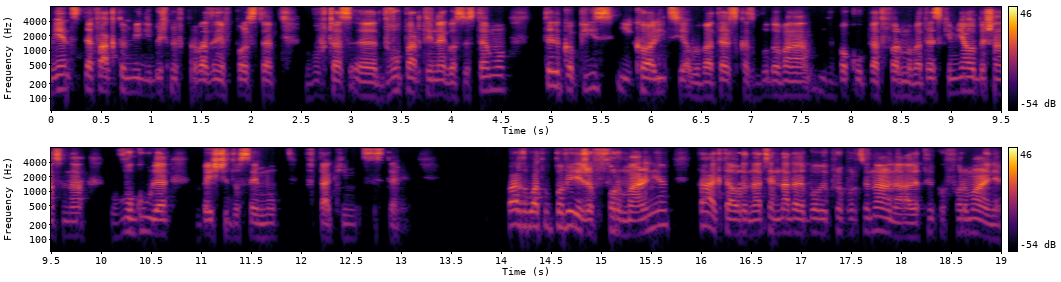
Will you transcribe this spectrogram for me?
Więc de facto mielibyśmy wprowadzenie w Polsce wówczas e, dwupartyjnego systemu. Tylko PiS i Koalicja Obywatelska zbudowana wokół Platformy Obywatelskiej miałyby szansę na w ogóle wejście do Sejmu w takim systemie. Bardzo łatwo powiedzieć, że formalnie tak, ta ordynacja nadal byłaby proporcjonalna, ale tylko formalnie.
